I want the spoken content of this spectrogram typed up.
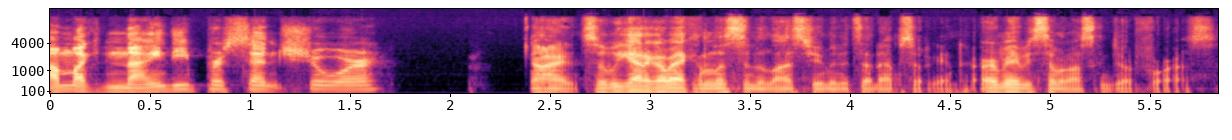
I'm like 90 percent sure. All right, so we got to go back and listen to the last few minutes of that episode again, or maybe someone else can do it for us.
